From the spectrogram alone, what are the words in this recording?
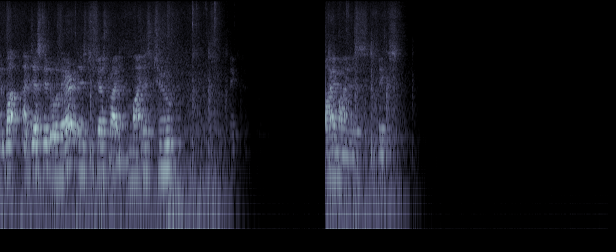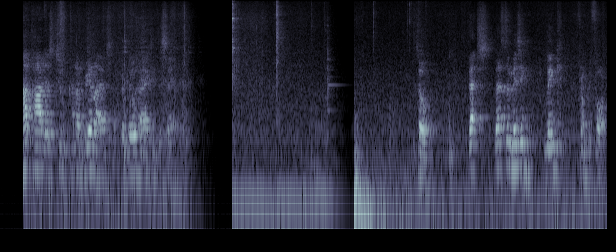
And what I just did over there is to just write minus 2 x y minus x. That part is to kind of realize that those are actually the same. So that's that's the missing link from before.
